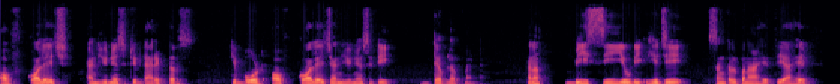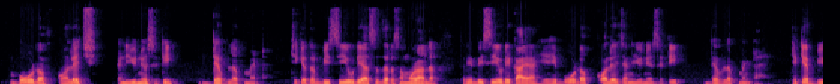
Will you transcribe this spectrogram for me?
of college and university directors की board of college and university development है ना? बी सी यू डी ही जी संकल्पना आहे, ती आहे board of college and university development ठीक आहे? तर बी सी यू डी असं जर समोर आलं तर हे बी सी यू डी काय हे board of college and university development आहे. ठीक आहे? B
